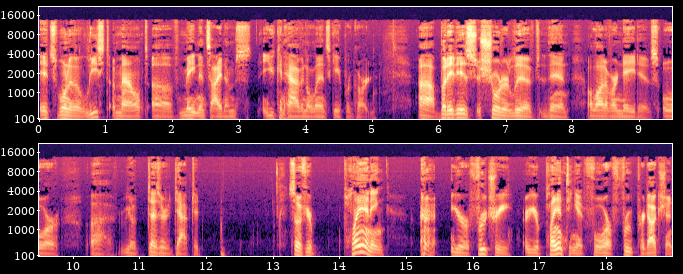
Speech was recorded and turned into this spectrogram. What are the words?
it's one of the least amount of maintenance items you can have in a landscape or garden. Uh, but it is shorter lived than a lot of our natives or uh, you know desert adapted. So if you're planting your fruit tree or you're planting it for fruit production,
